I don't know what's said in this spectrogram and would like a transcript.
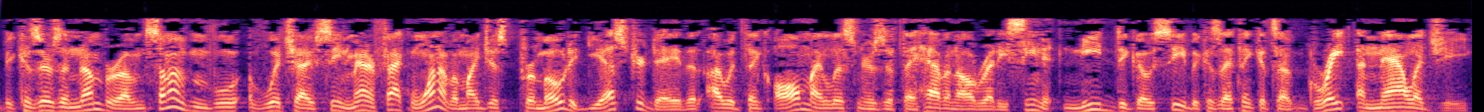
because there's a number of them, some of them of which I've seen. Matter of fact, one of them I just promoted yesterday that I would think all my listeners, if they haven't already seen it, need to go see because I think it's a great analogy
